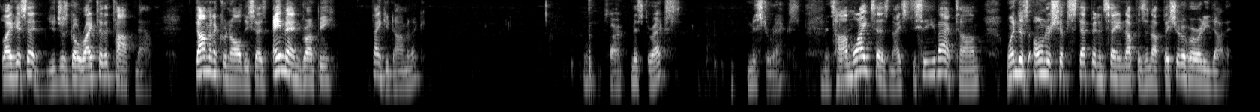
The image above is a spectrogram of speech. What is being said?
like I said, you just go right to the top now. Dominic Rinaldi says, Amen, Grumpy. Thank you, Dominic. Sorry. Mr. X. Mr. X. Tom White says, Nice to see you back, Tom. When does ownership step in and say enough is enough? They should have already done it.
